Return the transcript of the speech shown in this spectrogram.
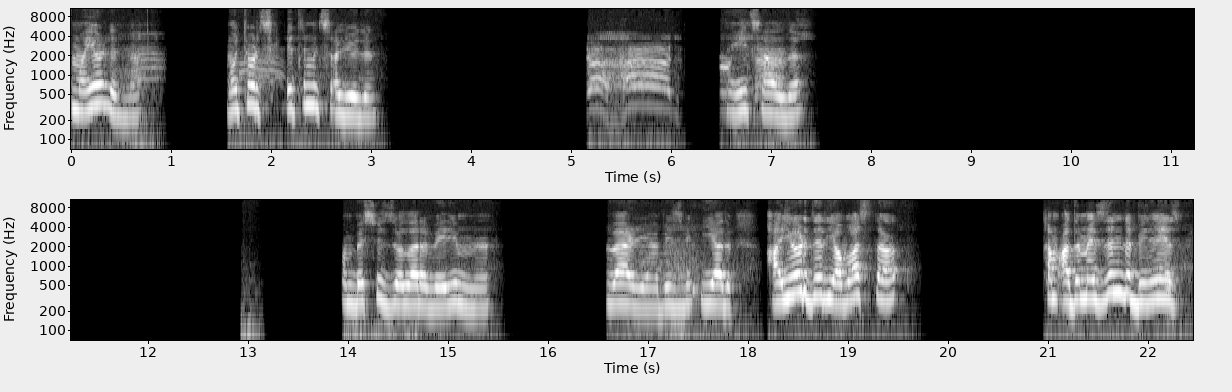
Ama hayırdır lan? Motor sikleti mi çalıyordun? Neyi çaldı? On 500 dolara vereyim mi? Ver ya biz bir iyi adam. Hayırdır yavaş lan. Tam adam ezdin de beni ez.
